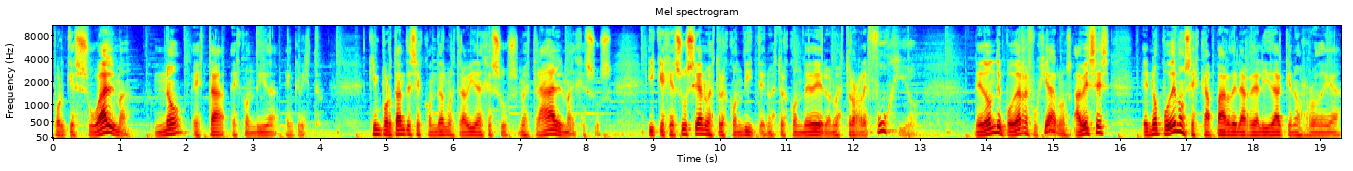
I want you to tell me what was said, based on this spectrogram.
porque su alma no está escondida en Cristo. Qué importante es esconder nuestra vida en Jesús, nuestra alma en Jesús, y que Jesús sea nuestro escondite, nuestro escondedero, nuestro refugio de dónde poder refugiarnos. A veces eh, no podemos escapar de la realidad que nos rodea,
